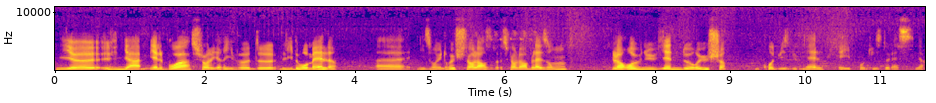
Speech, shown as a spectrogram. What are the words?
qui vit à Mielbois sur les rives de l'hydromel. ils ont une ruche sur leur, sur leur blason. Leurs revenus viennent de ruches. Ils produisent du miel et ils produisent de la cire.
